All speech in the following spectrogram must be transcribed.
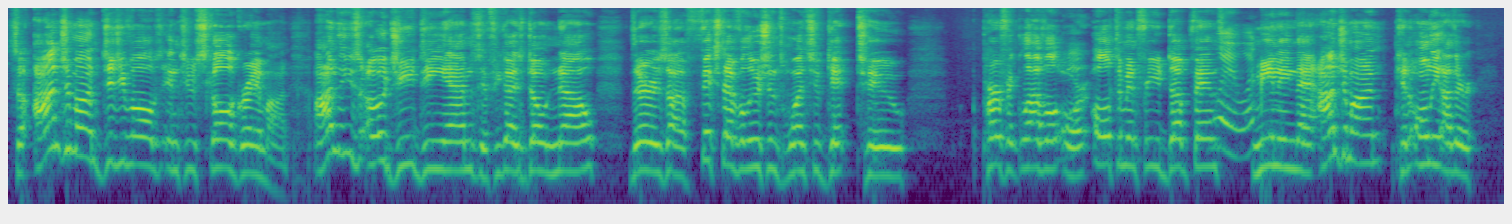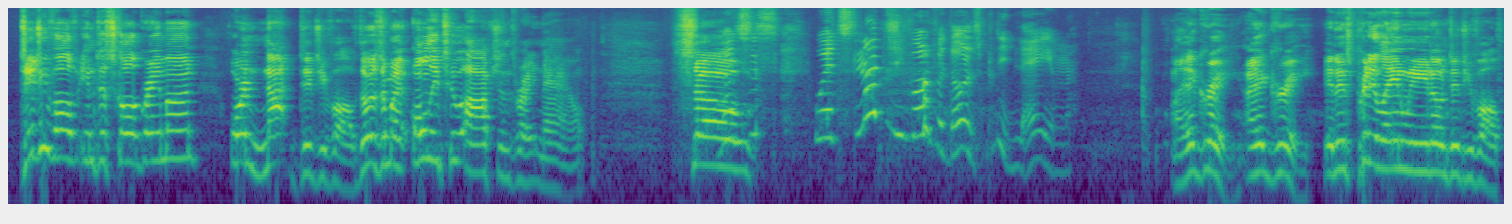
So Angemon digivolves into Skull Greymon. On these OG DMs, if you guys don't know, there's uh, fixed evolutions once you get to perfect level or ultimate for you dub fans. Wait, what? Meaning that Angemon can only either digivolve into Skull Greymon or not digivolve. Those are my only two options right now. So It's, just, well, it's not devoted for those. It's pretty lame. I agree. I agree. It is pretty lame when you don't digivolve,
